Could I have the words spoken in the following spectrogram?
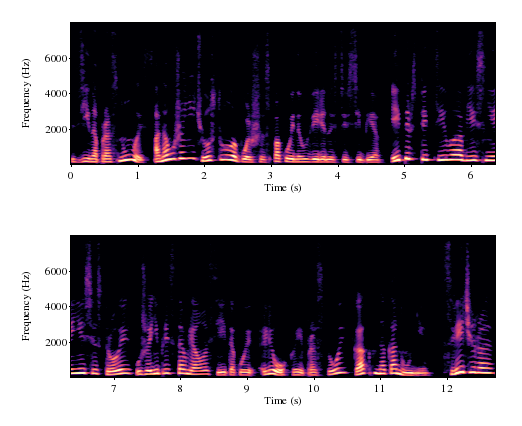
Зина проснулась, она уже не чувствовала больше спокойной уверенности в себе, и перспектива объяснения сестрой уже не представлялась ей такой легкой и простой, как накануне. С вечера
